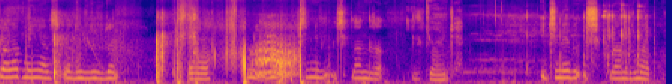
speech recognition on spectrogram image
kusura bakmayın yanlışlıkla durdurdum. Ee, içini bir ışıklandıralım ilk önce. İçine bir ışıklandırma yapalım.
